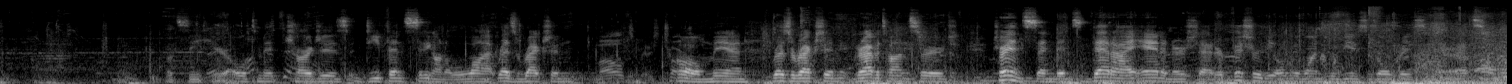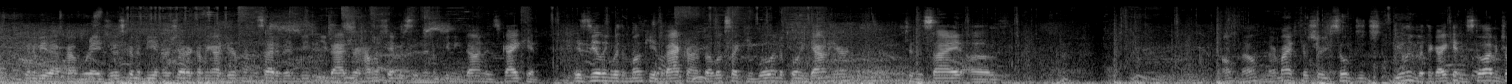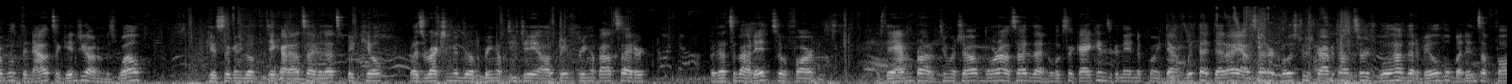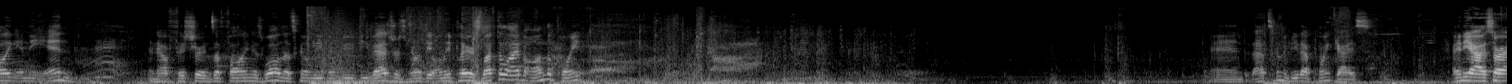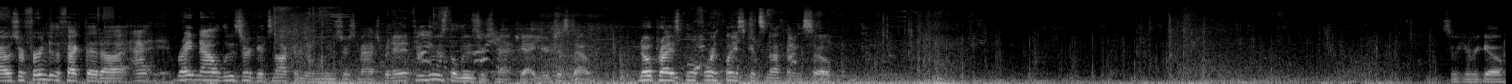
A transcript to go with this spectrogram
let's see here. Ultimate charges, defense sitting on a lot. Resurrection. Is. Oh man. Resurrection, Graviton Surge, Transcendence, Deadeye, and an Earth Shatter. Fisher the only one who used his old race. And that's going to be that Power Rage. There's going to be an Earth Shatter coming out here from the side of MVP Badger. How much damage did end up getting done is Gaiken is dealing with a monkey in the background, but looks like he will end up going down here to the side of Oh, no. Never mind. Fisher, he's still dealing with the Gaiken. Still having trouble with the Now. It's a Genji on him as well. Kissa going to be able to take out Outsider. That's a big kill. Resurrection going to be able to bring up DJ, uh, bring- up Outsider. But that's about it so far. As they haven't brought up too much out. More outside of that. And it looks like Gaiken's going to end up going down with that Deadeye. Outsider close to his Graviton Surge will have that available, but ends up falling in the end. And now Fisher ends up falling as well, and that's going to leave MVP Badgers one of the only players left alive on the point. And that's going to be that point, guys. And yeah, sorry, I was referring to the fact that uh, at, right now loser gets knocked into the losers match, but if you lose the losers match, yeah, you're just out. No prize pool, fourth place gets nothing, so. So here we go.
